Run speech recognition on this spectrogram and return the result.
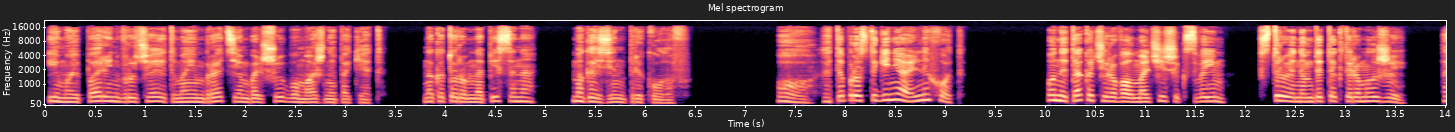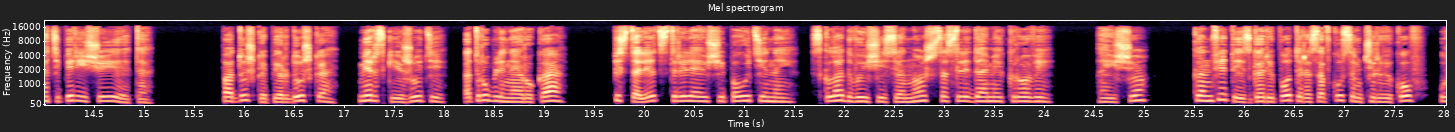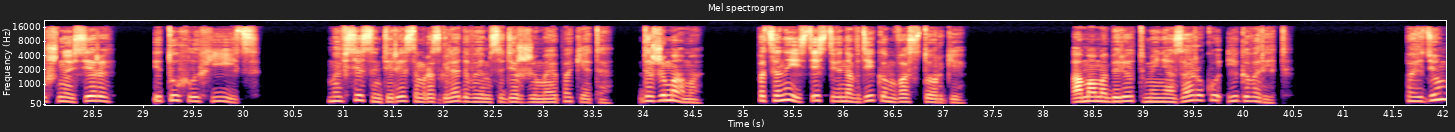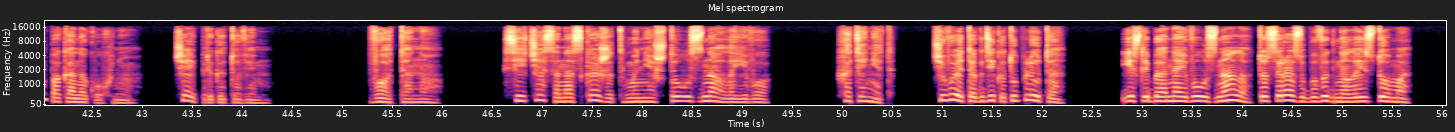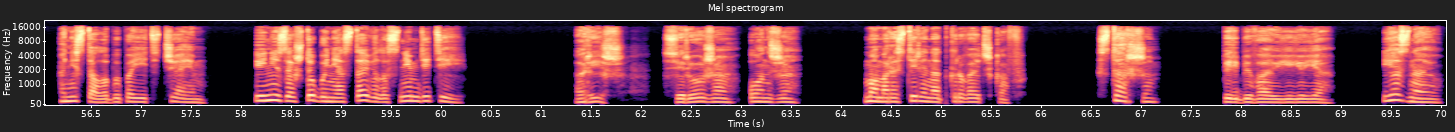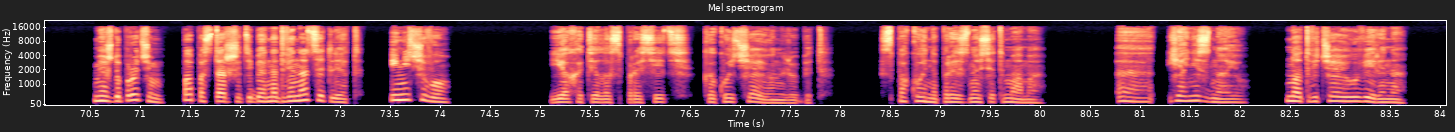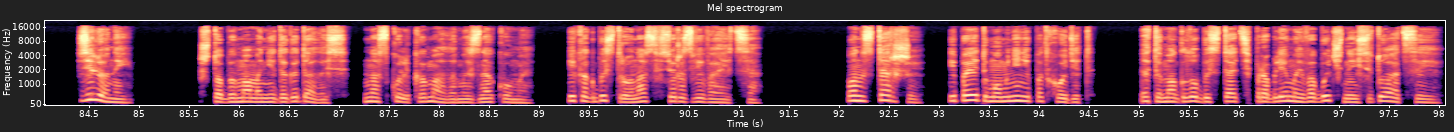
И мой парень вручает моим братьям большой бумажный пакет, на котором написано «Магазин приколов». О, это просто гениальный ход. Он и так очаровал мальчишек своим встроенным детектором лжи, а теперь еще и это. Подушка-пердушка, мерзкие жути, отрубленная рука, пистолет, стреляющий паутиной, складывающийся нож со следами крови, а еще конфеты из Гарри Поттера со вкусом червяков, ушной серы и тухлых яиц. Мы все с интересом разглядываем содержимое пакета. Даже мама. Пацаны, естественно, в диком восторге. А мама берет меня за руку и говорит. Пойдем пока на кухню, чай приготовим. Вот оно. Сейчас она скажет мне, что узнала его. Хотя нет, чего я так дико туплю-то? Если бы она его узнала, то сразу бы выгнала из дома, а не стала бы поить чаем. И ни за что бы не оставила с ним детей. Ариш, Сережа, он же... Мама растерянно открывает шкаф. «Старше», — перебиваю ее я. «Я знаю. Между прочим, папа старше тебя на 12 лет. И ничего». Я хотела спросить, какой чай он любит. Спокойно произносит мама. «Э, я не знаю но отвечаю уверенно. Зеленый, Чтобы мама не догадалась, насколько мало мы знакомы и как быстро у нас все развивается. Он старше, и поэтому мне не подходит. Это могло бы стать проблемой в обычной ситуации.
